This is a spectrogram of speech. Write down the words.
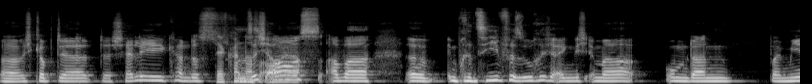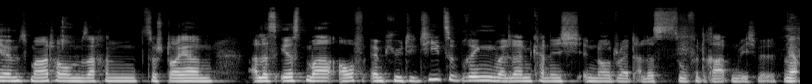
Äh, ich glaube, der, der Shelly kann das Der kann von das sich auch, ja. aus, aber äh, im Prinzip versuche ich eigentlich immer, um dann bei mir im Smart Home Sachen zu steuern, alles erstmal auf MQTT zu bringen, weil dann kann ich in Node-RED alles so verdrahten, wie ich will. Ja.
